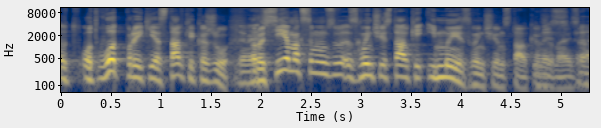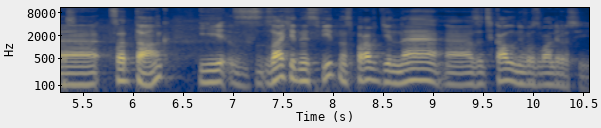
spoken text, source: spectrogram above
от, от, от про які я ставки кажу. Дивись. Росія максимум згвинчує ставки, і ми згвинчуємо ставки вже навіть зараз. е, Це так. І західний світ насправді не е, зацікавлений в розвалі Росії,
